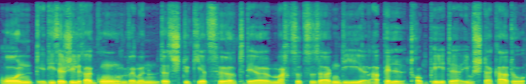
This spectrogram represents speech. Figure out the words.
Und dieser Gilles Ragon, wenn man das Stück jetzt hört, der macht sozusagen die Appelltrompete im Staccato,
